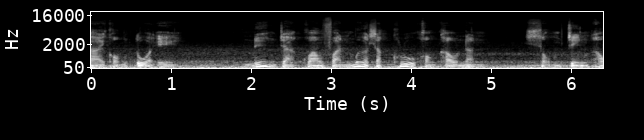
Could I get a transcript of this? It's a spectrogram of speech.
กายของตัวเอง เนื่องจากความฝันเมื่อสักครู่ของเขานั้น สมจริงเอา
